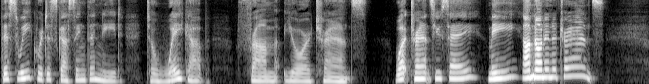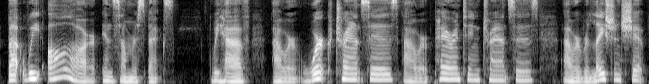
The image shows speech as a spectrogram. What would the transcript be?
This week, we're discussing the need to wake up from your trance. What trance, you say? Me? I'm not in a trance. But we all are in some respects. We have our work trances, our parenting trances, our relationship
